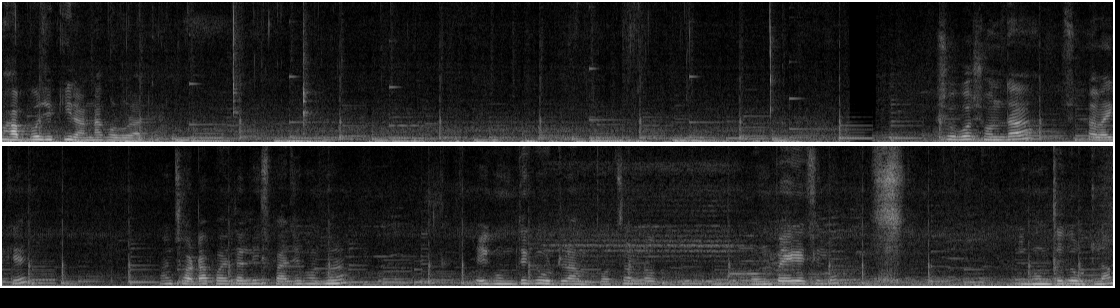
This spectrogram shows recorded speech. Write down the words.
ভাববো যে কি রান্না করব রাতে। শুভ সন্ধ্যা সবাইকে। ছটা পঁয়তাল্লিশ বাজে বন্ধুরা। এই ঘুম থেকে উঠলাম, প্রচণ্ড ঘুম পেয়ে গেছিল। এই ঘুম থেকে উঠলাম।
